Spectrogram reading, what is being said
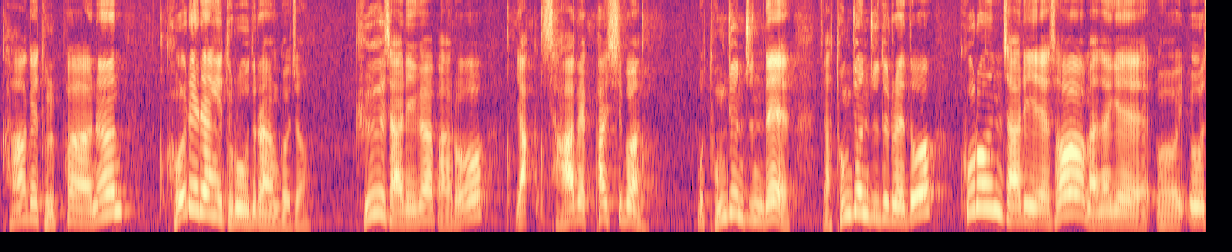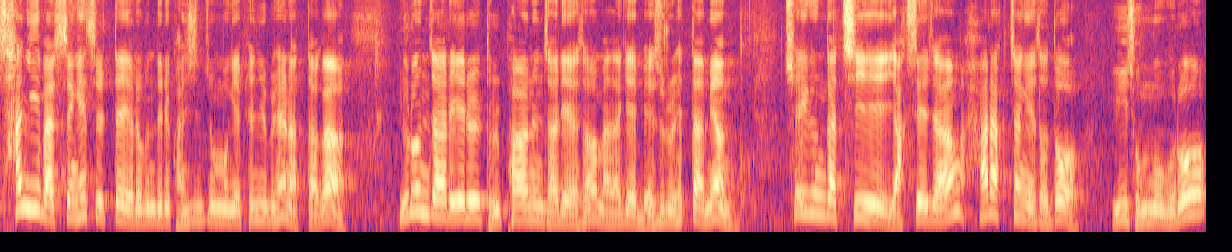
강하게 돌파하는 거래량이 들어오더라는 거죠. 그 자리가 바로 약 480원. 뭐 동전주인데 자, 동전주들에도 그런 자리에서 만약에 어, 요 산이 발생했을 때 여러분들이 관심 종목에 편입을 해놨다가 이런 자리를 돌파하는 자리에서 만약에 매수를 했다면 최근같이 약세장 하락장에서도 이 종목으로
